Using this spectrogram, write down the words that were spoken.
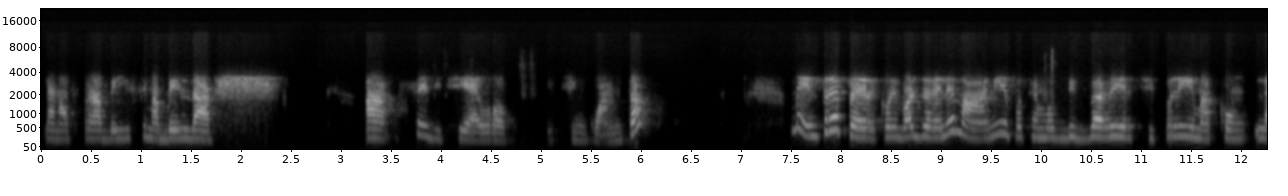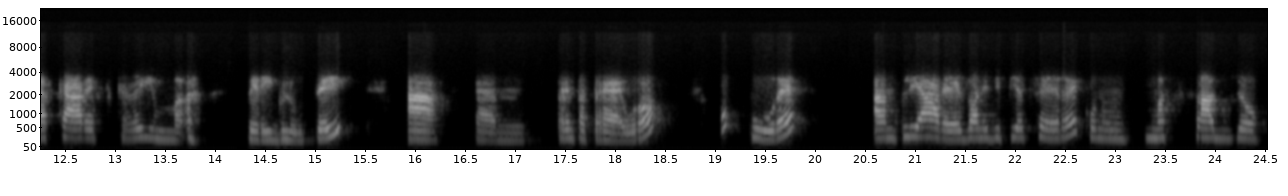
la nostra bellissima benda a 16,50 euro. Mentre per coinvolgere le mani possiamo sbizzarrirci prima con la Cares Cream per i glutei a ehm, 33 euro oppure ampliare le zone di piacere con un massaggio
